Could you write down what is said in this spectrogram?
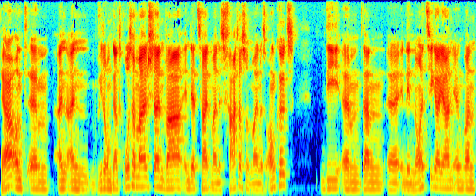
Ja, und ähm, ein, ein wiederum ganz großer Meilenstein war in der Zeit meines Vaters und meines Onkels, die ähm, dann äh, in den 90er Jahren irgendwann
